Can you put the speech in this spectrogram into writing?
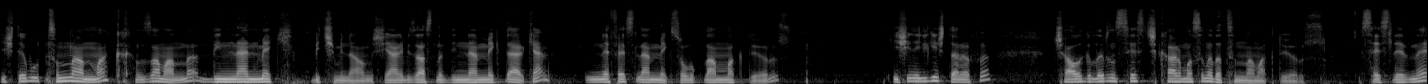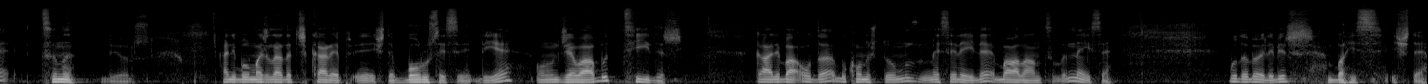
İşte bu tınlanmak zamanla dinlenmek biçimini almış. Yani biz aslında dinlenmek derken nefeslenmek, soluklanmak diyoruz. İşin ilginç tarafı çalgıların ses çıkarmasına da tınlamak diyoruz. Seslerine tını diyoruz. Hani bulmacalarda çıkar hep e, işte boru sesi diye. Onun cevabı t'dir. Galiba o da bu konuştuğumuz meseleyle bağlantılı. Neyse. Bu da böyle bir bahis işte.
